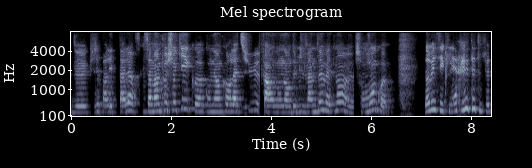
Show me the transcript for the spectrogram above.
de que j'ai parlé tout à l'heure. Ça m'a un peu choqué quoi qu'on est encore là-dessus. Enfin, on est en 2022 maintenant changeons quoi. Non mais c'est clair, t'as tout fait.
